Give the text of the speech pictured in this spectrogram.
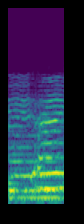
the.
